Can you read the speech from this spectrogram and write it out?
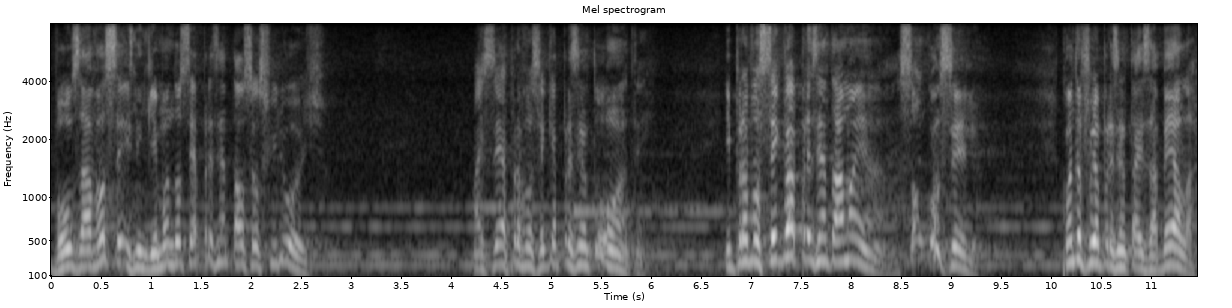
Vou usar vocês. Ninguém mandou você apresentar os seus filhos hoje. Mas serve para você que apresentou ontem. E para você que vai apresentar amanhã. É só um conselho. Quando eu fui apresentar a Isabela,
